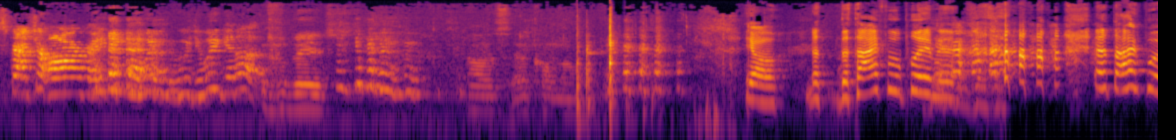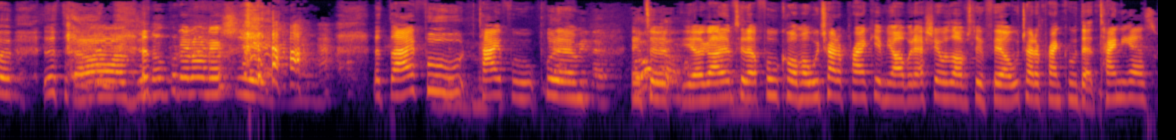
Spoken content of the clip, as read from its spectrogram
scratch your arm or anything. You wouldn't, you wouldn't get up. Bitch. Oh, it's a coma. Yo, the, the Thai food put him in. the Thai food. The, Stop, just don't put that on that shit. the Thai food, Thai food put him into, yeah, got him to that food coma. We tried to prank him, y'all, but that shit was obviously a fail. We tried to prank him with that tiny ass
